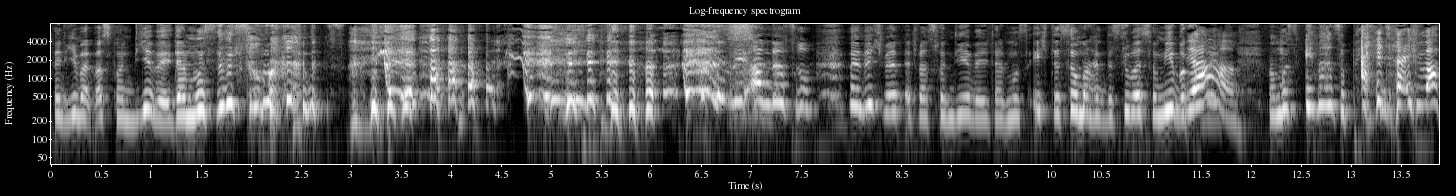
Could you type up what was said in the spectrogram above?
wenn jemand was von dir will, dann musst du es so machen. nee, andersrum. Wenn ich wenn etwas von dir will, dann muss ich das so machen, dass du was von mir bekommst. Ja. Man muss immer so. Alter, ich war,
